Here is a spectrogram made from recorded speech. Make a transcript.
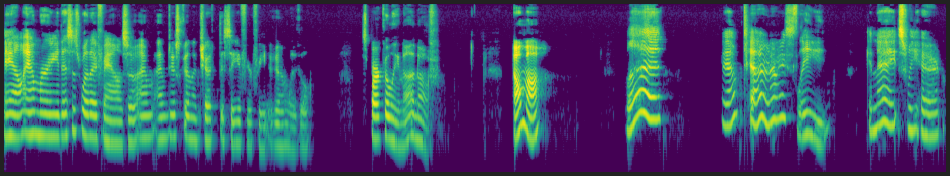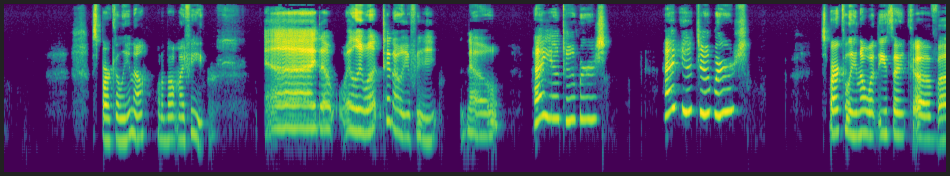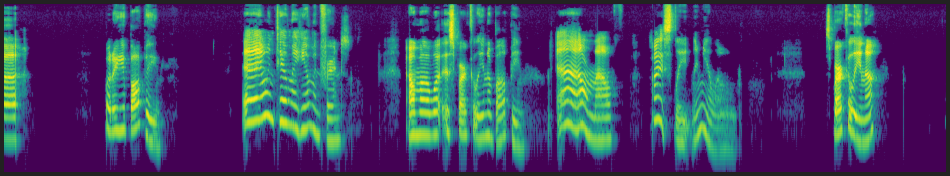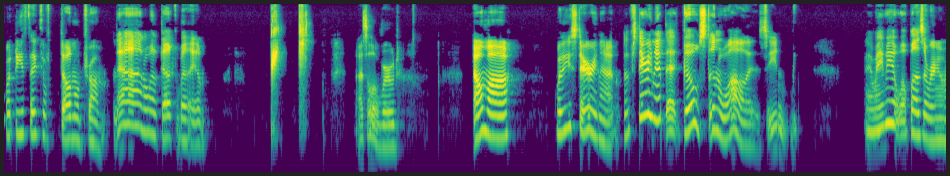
Now, Anne-Marie, this is what I found, so I'm I'm just gonna check to see if your feet are gonna wiggle. Sparkalina, enough. Elma. What? I'm tired. I sleep. Good night, sweetheart. Sparkalina, what about my feet? I don't really want to know your feet. No. Hi, YouTubers. Hi, YouTubers. Sparkalina, what do you think of, uh, what are you bopping? I want to tell my human friends. Elma, what is Sparkalina bopping? I don't know. I sleep. Leave me alone. Sparkalina, what do you think of Donald Trump? Nah, I want to talk about him. That's a little rude. Elma, what are you staring at? I'm staring at that ghost on the wall. It seemed. And maybe it will buzz around.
